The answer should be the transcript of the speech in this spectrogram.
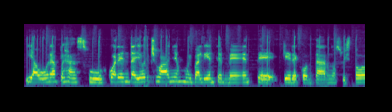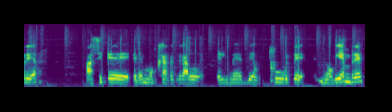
y ahora pues a sus 48 años muy valientemente quiere contarnos su historia Así que tenemos cargado el mes de octubre, noviembre,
